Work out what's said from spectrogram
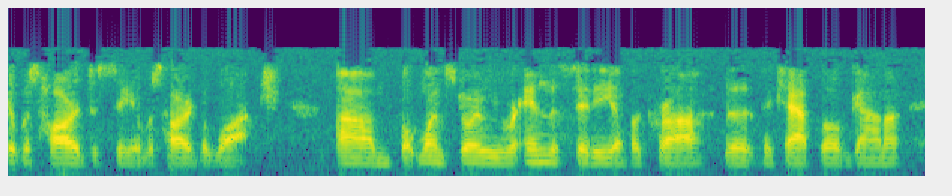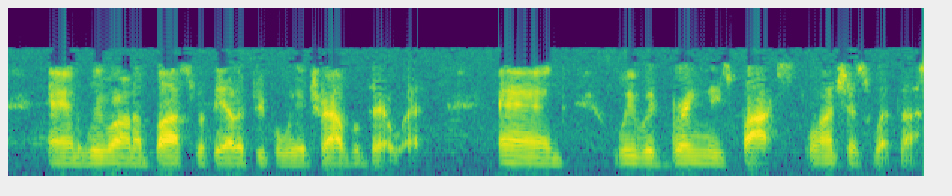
it was hard to see. It was hard to watch. Um, but one story, we were in the city of Accra, the, the capital of Ghana, and we were on a bus with the other people we had traveled there with, and we would bring these boxed lunches with us.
